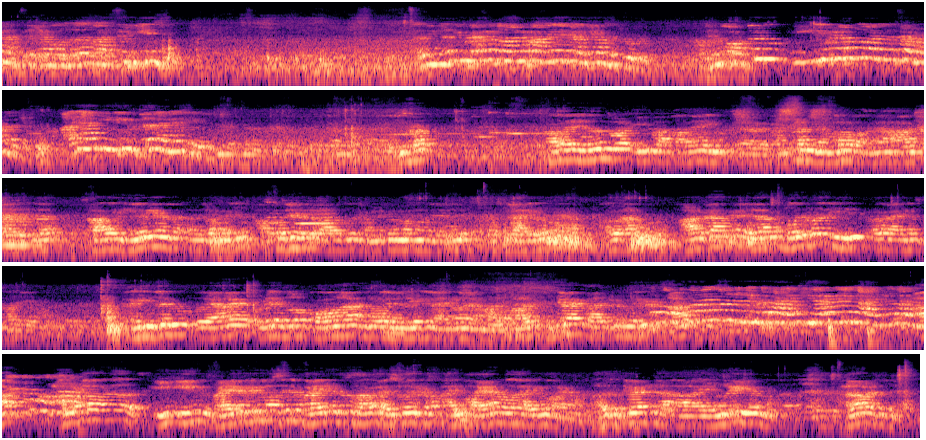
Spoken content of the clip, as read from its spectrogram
മത്സരിക്കാൻ പോകുന്നത് മത്സരിക്കുകയും ചെയ്യും അത് നിങ്ങൾ ഇവിടെ അതിന് പുറത്തൊരു നീതിപീഠം എന്ന് പറയുന്ന സ്ഥലമുണ്ടല്ലോ അത് ഞാൻ നീതി കിട്ടുക തന്നെ ചെയ്യും അവർ എഴുതുമ്പോൾ ഈ പറഞ്ഞ ഈ കൺസേൺ മെമ്പർ പറഞ്ഞ ആ കാര്യത്തിൽ സാറ് ഏറിയ അസോസിയേഷൻ ഭാഗത്ത് കമ്മിറ്റി മെമ്പർ എന്ന നിലയിൽ കുറച്ച് കാര്യങ്ങൾ പറയണം അതുപോലെ ആൾക്കാർക്ക് എല്ലാവർക്കും ബോധ്യപ്പെടുന്ന രീതിയിൽ ഉള്ള കാര്യങ്ങൾ സാധിക്കും ഇതൊരു വേറെ ഇവിടെ എന്തോ കൊറോണ എന്നുള്ള നിലയിലേക്ക് കാര്യങ്ങൾ കൃത്യമായ കാര്യങ്ങളിൽ ആ ഇവിടെ പല കീറകളും കാര്യങ്ങളും ആ, വരുന്നത് അതുകൊണ്ടാ പറഞ്ഞത് ഈ ഈ ഫയർ ഗ്രീൻഹൗസിന്റെ ഫയൽ എടുത്ത് സാറ് പരിശോധിക്കണം. അതിന് പറയാനുള്ള കാര്യങ്ങൾ പറയണം. അത് കൃത്യമായിട്ട് എൻട്രി ചെയ്യണം. അതാ പറ്റത്തില്ല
